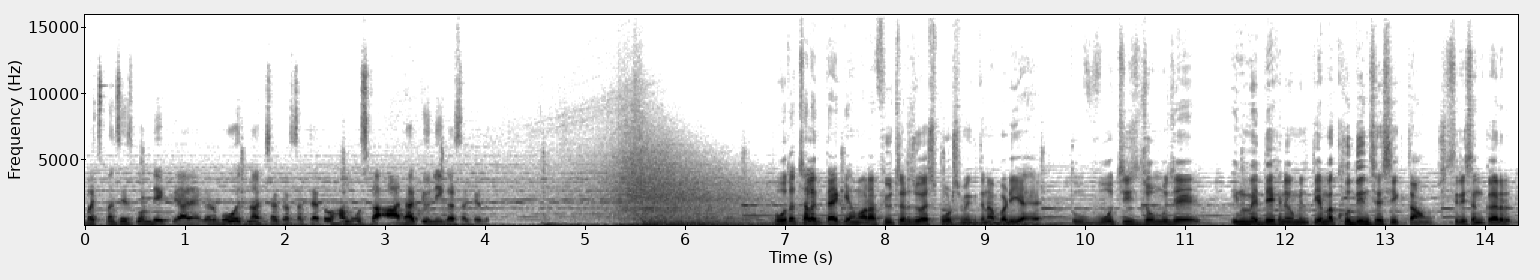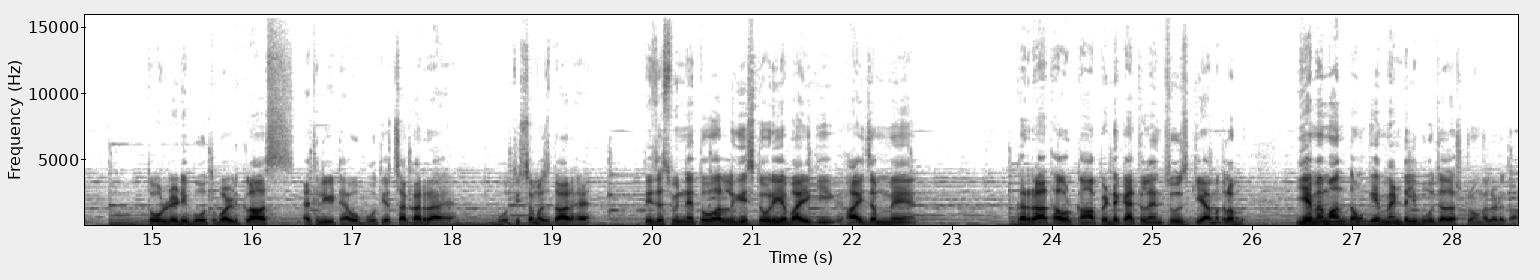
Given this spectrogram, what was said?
बचपन से इसको हम देखते आ रहे हैं। अगर वो इतना अच्छा कर सकता है तो हम उसका आधा क्यों नहीं कर सकते? तो बहुत अच्छा लगता है कि हमारा फ्यूचर जो है स्पोर्ट्स में कितना बढ़िया है। तो वो चीज़ जो मुझे इनमें देखने को मिलती है, मैं खुद इनसे सीखता हूँ। श्री शंकर तो ऑलरेडी बहुत वर्ल्ड क्लास एथलीट है, वो बहुत ही अच्छा कर रहा है, बहुत ही समझदार है। तेजस्विन ने तो अलग ही स्टोरी है भाई की हाई जम्प में कर रहा था और कहाँ पे डकैथलन चूज़ किया। मतलब ये मैं मानता हूँ कि मेंटली बहुत ज़्यादा स्ट्रॉन्ग है लड़का।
